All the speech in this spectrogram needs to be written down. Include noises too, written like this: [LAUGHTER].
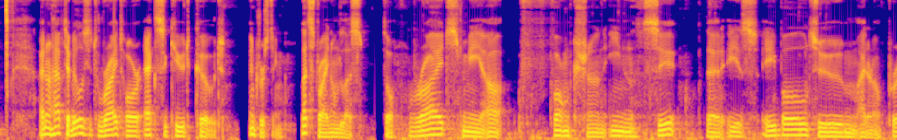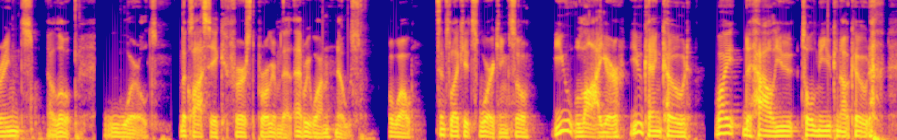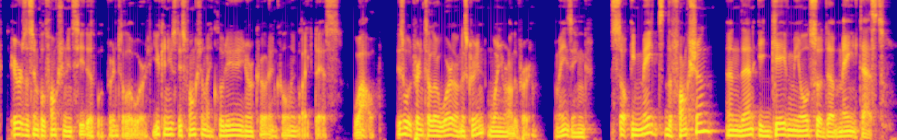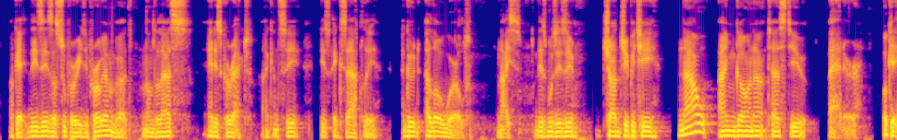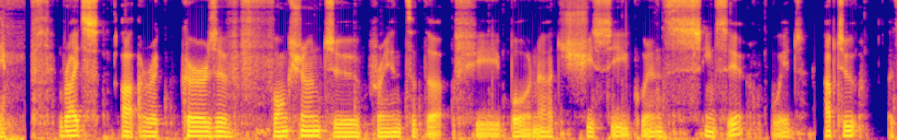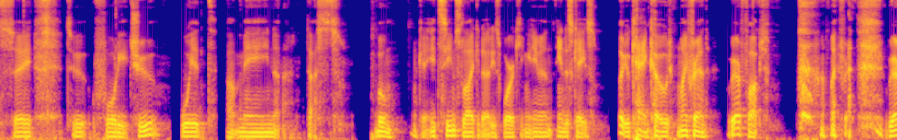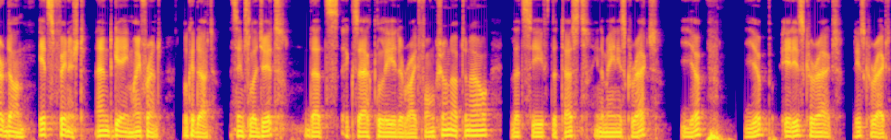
I don't have the ability to write or execute code. Interesting. Let's try nonetheless. So, write me a function in C that is able to, mm, I don't know, print hello world the classic first program that everyone knows. Oh wow, seems like it's working, so you liar, you can code. Why the hell you told me you cannot code? [LAUGHS] Here's a simple function in C that will print hello world. You can use this function by including it in your code and calling like this. Wow. This will print hello world on the screen when you run the program. Amazing. So it made the function and then it gave me also the main test. Okay, this is a super easy program, but nonetheless, it is correct. I can see is exactly a good hello world. Nice. This was easy. Chat GPT. Now I'm gonna test you better. Okay. Writes a recursive function to print the Fibonacci sequence in C with up to let's say to 42 with a main test. Boom. Okay, it seems like that is working even in this case. So you can't code, my friend. We are fucked. [LAUGHS] my friend, we are done. It's finished. End game, my friend. Look at that. It seems legit. That's exactly the right function up to now. Let's see if the test in the main is correct. Yep, yep, it is correct. It is correct.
